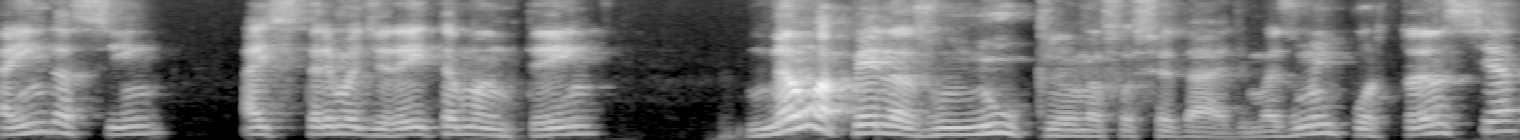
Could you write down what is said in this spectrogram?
Ainda assim, a extrema-direita mantém não apenas um núcleo na sociedade, mas uma importância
